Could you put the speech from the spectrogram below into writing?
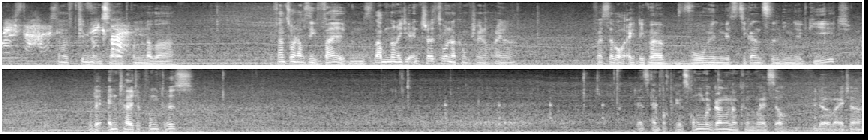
Nächster Halt. Jetzt haben wir vier Minuten Zeit, wunderbar. Wir fahren zwar nach Siegwalden, das ist aber noch nicht die Endstation, da kommt wahrscheinlich noch eine. Ich weiß aber auch echt nicht mehr, wohin jetzt die ganze Linie geht. Wo der Endhaltepunkt ist. Der ist einfach jetzt rumgegangen, dann können wir jetzt auch wieder weiter.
